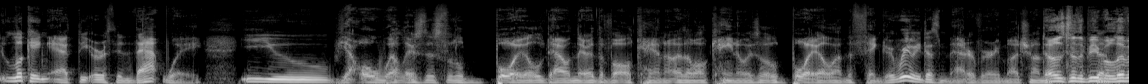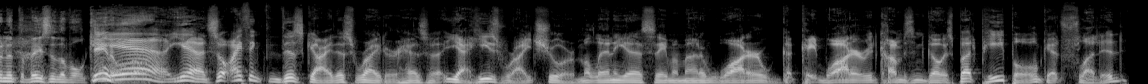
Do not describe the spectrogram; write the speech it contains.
looking at the earth in that way, you, yeah, oh, well, there's this little boil down there, the volcano. Uh, the volcano is a little boil on the finger. It really doesn't matter very much. On Does the, to the people the, living at the base of the volcano. Yeah, yeah. So I think this guy, this writer, has a, yeah, he's right, sure. Millennia, same amount of water, water, it comes and goes. But people get flooded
